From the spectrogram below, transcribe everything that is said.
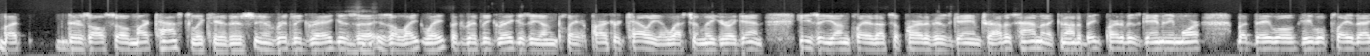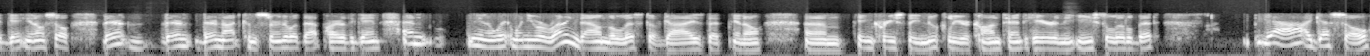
but there's also Mark Kastelic here. There's you know, Ridly Greig is a is a lightweight, but Ridly Greig is a young player. Parker Kelly, a Western leaguer again, he's a young player. That's a part of his game. Travis Hamonic, not a big part of his game anymore, but they will he will play that game. You know, so they're they're they're not concerned about that part of the game. And you know, when you were running down the list of guys that you know um, increase the nuclear content here in the East a little bit. Yeah, I guess so.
